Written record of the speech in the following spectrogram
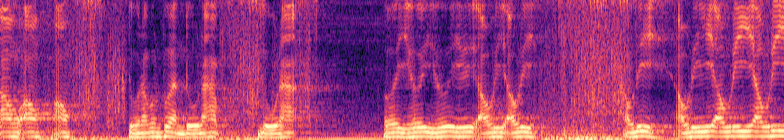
เอาเอาเอาดูนะเพื่อนๆดูนะครับ ดูนะฮะเฮ้ยเฮ้ยเฮ้ยเฮ้ยเอาดิเอาดิเอาดิเอาดิเอาดิเอาดิ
